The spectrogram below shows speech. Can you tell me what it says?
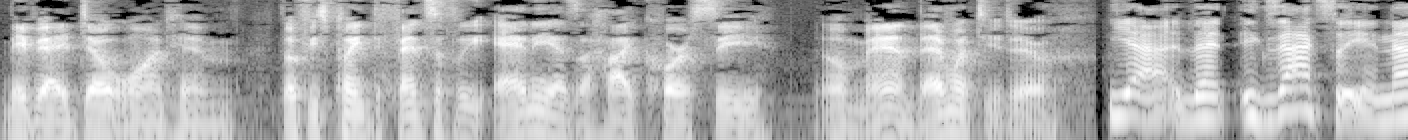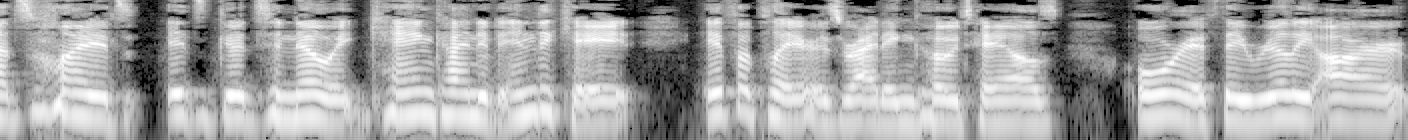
Maybe I don't want him. Though if he's playing defensively and he has a high Corsi, Oh man, then what do you do? Yeah, that exactly, and that's why it's it's good to know. It can kind of indicate if a player is riding coattails or if they really are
